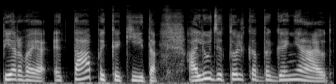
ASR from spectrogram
первые этапы какие-то, а люди только догоняют,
